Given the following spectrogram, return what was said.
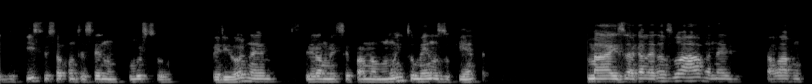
É difícil isso acontecer num curso superior, né? geralmente se forma muito menos do que entra. Mas a galera zoava, né? Eles falavam,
